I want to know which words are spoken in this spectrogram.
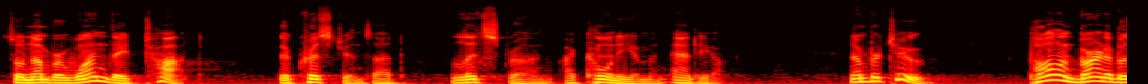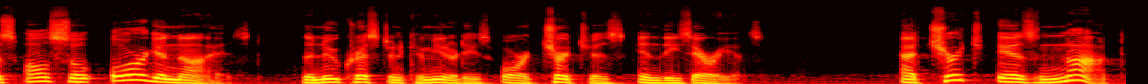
So, number one, they taught the Christians at Lystra and Iconium and Antioch. Number two, Paul and Barnabas also organized the new Christian communities or churches in these areas. A church is not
